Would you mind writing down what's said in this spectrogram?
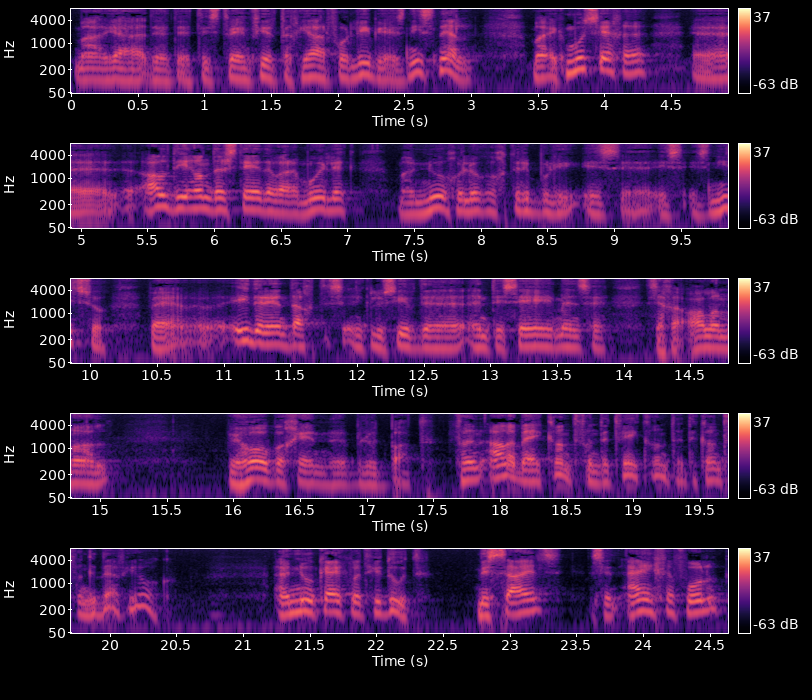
Maar ja, het is 42 jaar voor Libië, is niet snel. Maar ik moet zeggen, uh, al die andere steden waren moeilijk. Maar nu gelukkig Tripoli is, uh, is, is niet zo. Uh, iedereen dacht, inclusief de NTC-mensen, zeggen allemaal... we hopen geen bloedbad. Van allebei kanten, van de twee kanten. De kant van Gaddafi ook. En nu kijk wat hij doet. Missiles, zijn eigen volk,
